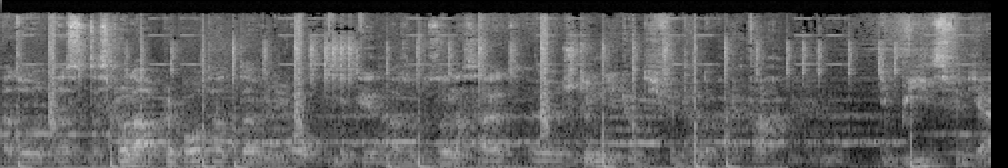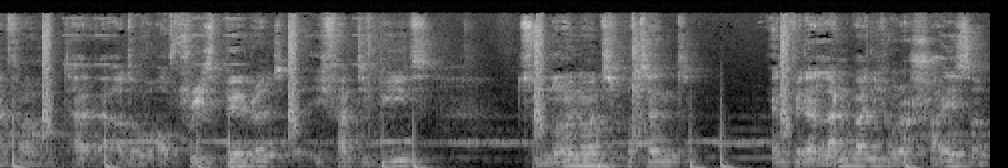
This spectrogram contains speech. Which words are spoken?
also dass das Scroller abgebaut hat, da würde ich auch mitgehen. Also besonders halt äh, stimmlich und ich finde halt auch einfach, Beats finde ich einfach, also auf Free Spirit, ich fand die Beats zu 99% entweder langweilig oder scheiße.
